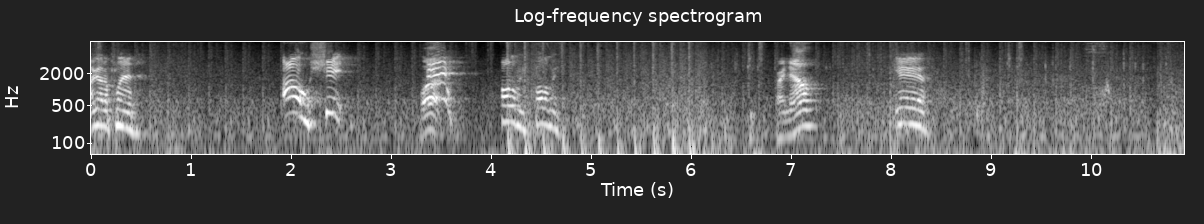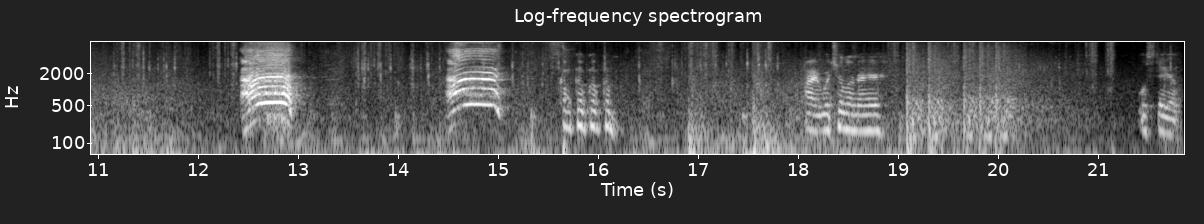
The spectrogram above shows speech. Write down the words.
I got a plan. Oh shit! What? Follow me, follow me. Right now? Yeah, yeah. Ah! Ah! Come, come, come, come. All right, we're chilling right here. We'll stay up.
